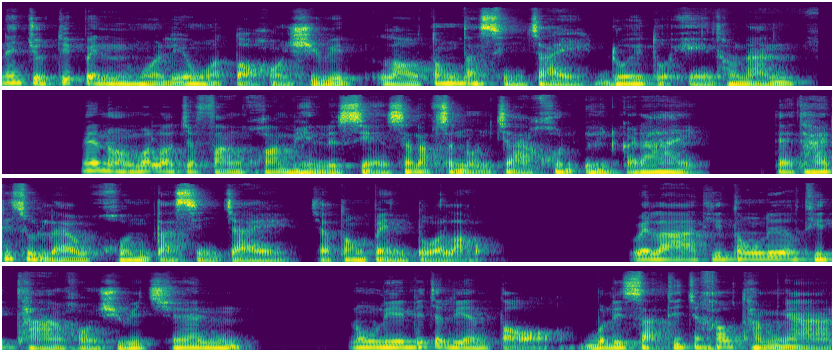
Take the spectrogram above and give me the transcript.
ในจุดที่เป็นหัวเลี้ยวหัวต่อของชีวิต เราต้องตัดสินใจด้วยตัวเองเท่านั้น แน่นอนว่าเราจะฟังความเห็นหรือเสียงสนับสนุนจากคนอื่นก็ได้ แต่ท้ายที่สุดแล้วคนตัดสินใจจะต้องเป็นตัวเรา เวลาที่ต้องเลือกทิศทางของชีวิตเช่น โรงเรียนที่จะเรียนต่อ บริษัทที่จะเข้าทำงาน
